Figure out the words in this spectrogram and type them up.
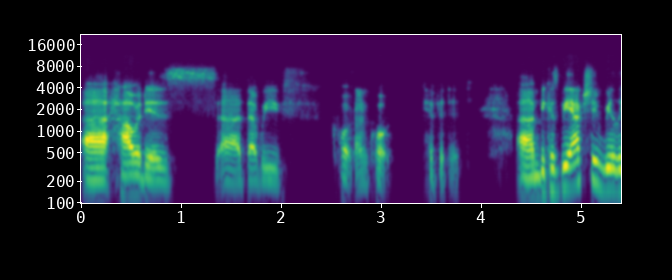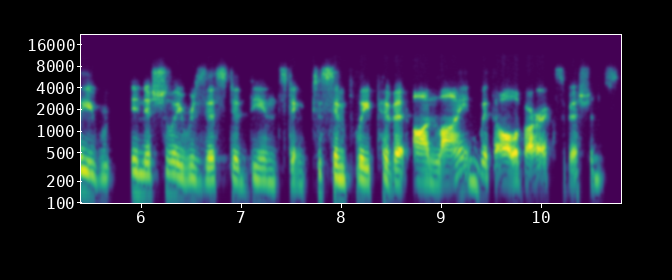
uh, how it is uh, that we've quote unquote pivoted. Um, because we actually really initially resisted the instinct to simply pivot online with all of our exhibitions.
